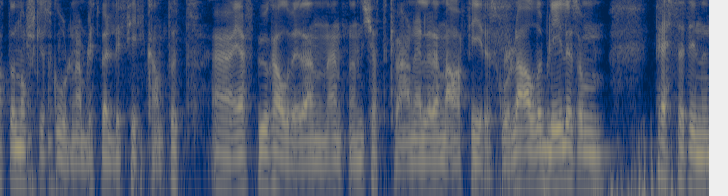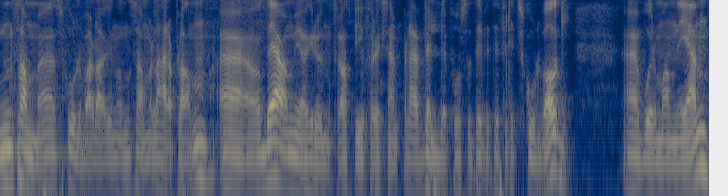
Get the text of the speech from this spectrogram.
at den norske skolen har blitt veldig firkantet. Eh, I FBU kaller vi den enten en kjøttkvern eller en A4-skole. Alle blir liksom presset inn i den samme skolehverdagen og den samme læreplanen. Eh, og Det er jo mye av grunnen til at vi f.eks. er veldig positive til fritt skolevalg. Eh, Hvor man igjen,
